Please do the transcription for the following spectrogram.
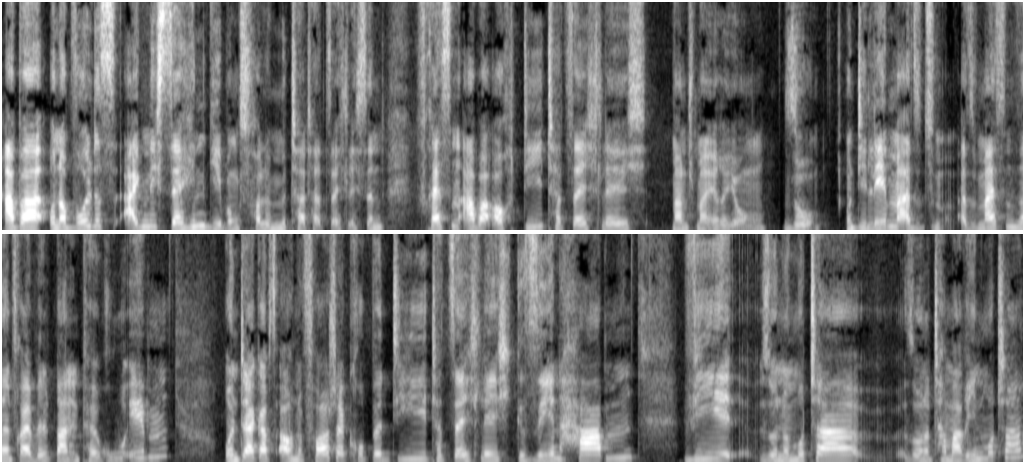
Aber, und obwohl das eigentlich sehr hingebungsvolle Mütter tatsächlich sind, fressen aber auch die tatsächlich manchmal ihre Jungen. So. Und die leben also, zum, also meistens in freier Wildbahn in Peru eben. Und da gab es auch eine Forschergruppe, die tatsächlich gesehen haben, wie so eine Mutter, so eine Tamarinmutter,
